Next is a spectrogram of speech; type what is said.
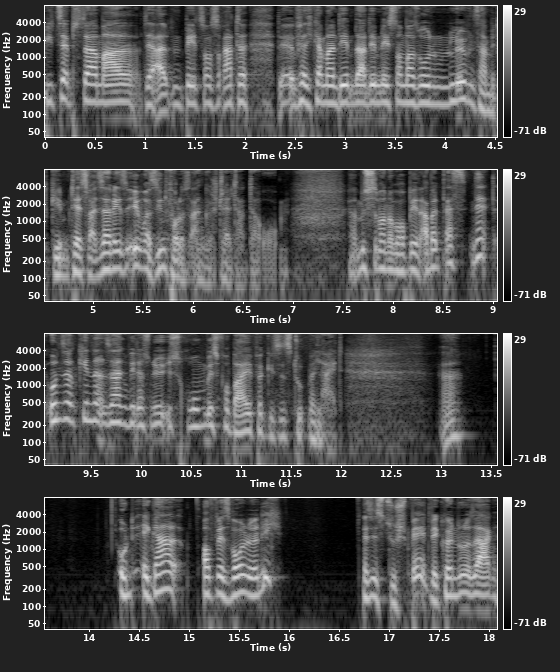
Bizeps da mal, der alten Bezos-Ratte, vielleicht kann man dem da demnächst nochmal so einen Löwenzahn mitgeben, Test, weil er irgendwas Sinnvolles angestellt hat da oben. Da müsste man aber probieren. Aber das, ne, unseren Kindern sagen wir das, nö, ist rum, ist vorbei, vergiss es, tut mir leid. Ja? Und egal, ob wir es wollen oder nicht, es ist zu spät. Wir können nur sagen,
